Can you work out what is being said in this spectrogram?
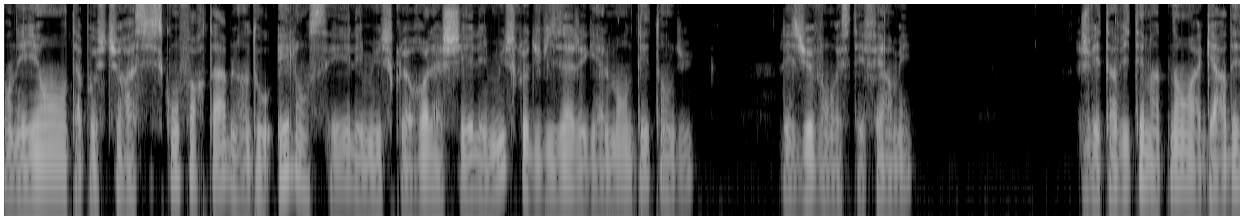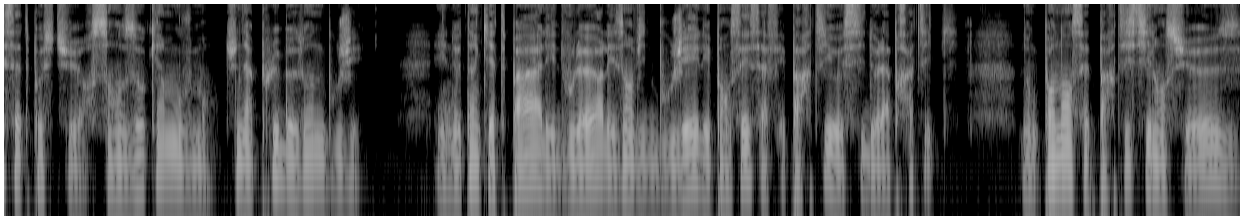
en ayant ta posture assise confortable, un dos élancé, les muscles relâchés, les muscles du visage également détendus, les yeux vont rester fermés. Je vais t'inviter maintenant à garder cette posture sans aucun mouvement, tu n'as plus besoin de bouger. Et ne t'inquiète pas, les douleurs, les envies de bouger, les pensées, ça fait partie aussi de la pratique. Donc pendant cette partie silencieuse,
